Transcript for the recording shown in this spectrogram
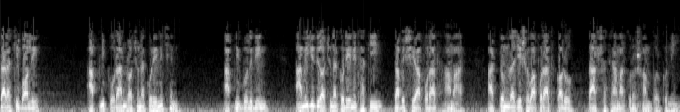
তারা কি বলে আপনি কোরআন রচনা করে এনেছেন? আপনি বলে দিন আমি যদি রচনা করে এনে থাকি তবে সে অপরাধ আমার আর তোমরা যেসব অপরাধ করো তার সাথে আমার কোনো সম্পর্ক নেই।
